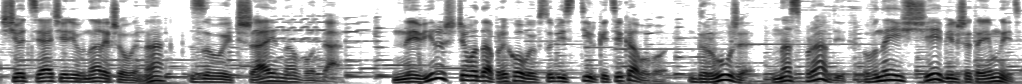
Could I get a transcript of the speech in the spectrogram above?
що ця чарівна речовина звичайна вода. Не віриш, що вода приховує в собі стільки цікавого? Друже, насправді в неї ще більше таємниць,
